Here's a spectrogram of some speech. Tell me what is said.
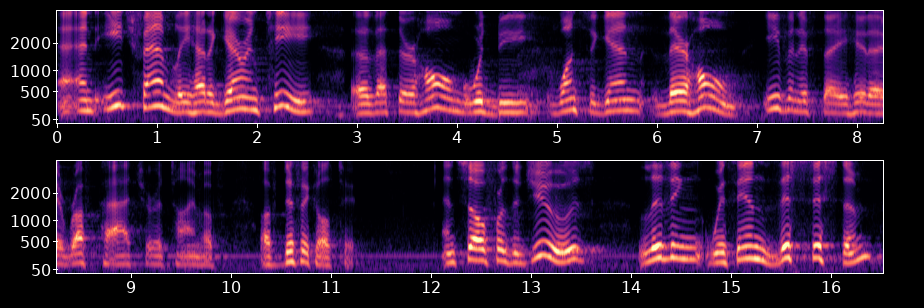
and each family had a guarantee uh, that their home would be once again their home, even if they hit a rough patch or a time of, of difficulty. And so for the Jews, living within this system,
